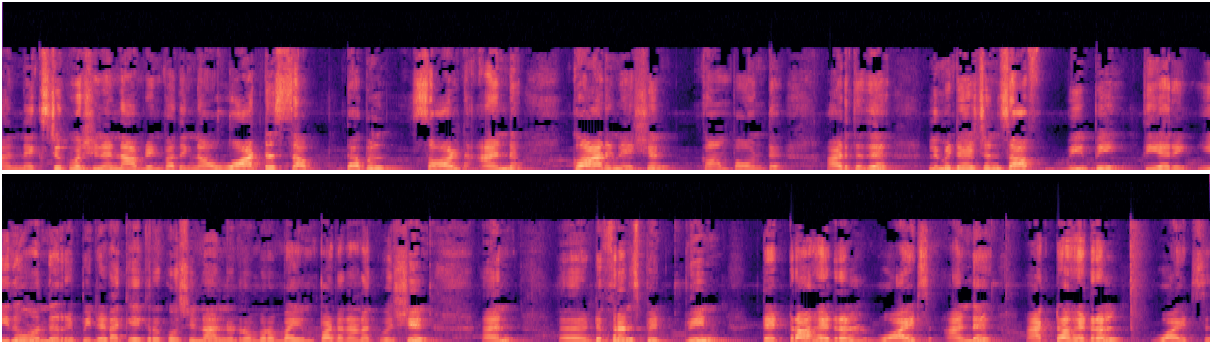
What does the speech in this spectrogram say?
and next question என்ன அப்படின்னு பார்த்தீங்கன்னா what is sub double salt and coordination compound அடுத்தது லிமிடேஷன்ஸ் ஆஃப் விபி தியரி இதுவும் வந்து ரிப்பீட்டடாக கேட்குற கொஸ்டின் அண்ட் ரொம்ப ரொம்ப இம்பார்ட்டண்டான question and difference between tetrahedral voids and octahedral voids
